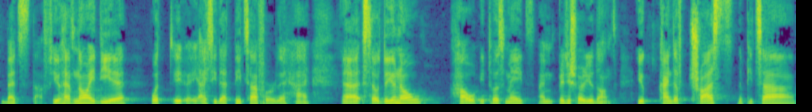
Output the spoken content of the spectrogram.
bad stuff. You have no idea what I see that pizza for the high. Uh, so do you know how it was made? I'm pretty sure you don't. You kind of trust the pizza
